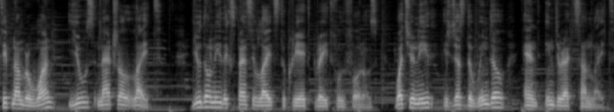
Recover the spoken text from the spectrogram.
Tip number one, use natural light. You don't need expensive lights to create great food photos. What you need is just the window and indirect sunlight.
